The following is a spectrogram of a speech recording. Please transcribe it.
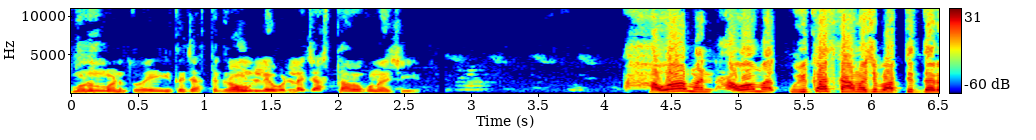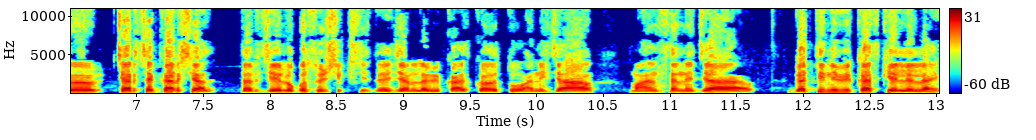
म्हणून म्हणतोय इथं जास्त ग्राउंड लेवलला जास्त हवा कोणाची? हवामान हवामान विकास कामाच्या बाबतीत जर चर्चा करशाल तर जे लोक सुशिक्षित आहे ज्यांना विकास कळतो आणि ज्या माणसाने ज्या गतीने विकास केलेला आहे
